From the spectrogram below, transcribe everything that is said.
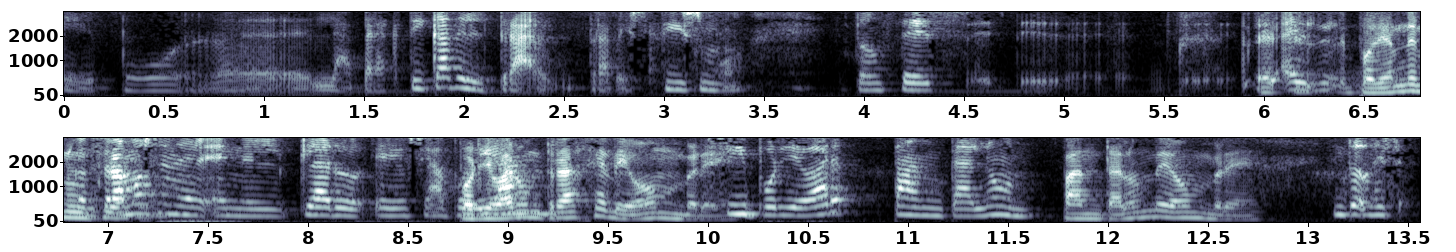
eh, por eh, la práctica del tra- travestismo. Entonces, eh, Eh, podían denunciar encontramos en el, en el claro, o sea, por llevar podían- un traje de hombre. Sí, por llevar pantalón. Pantalón de hombre. Entonces,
